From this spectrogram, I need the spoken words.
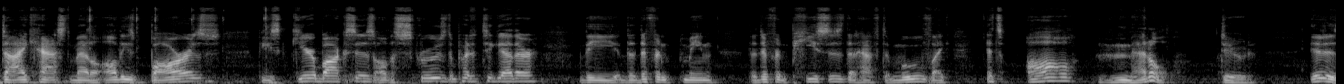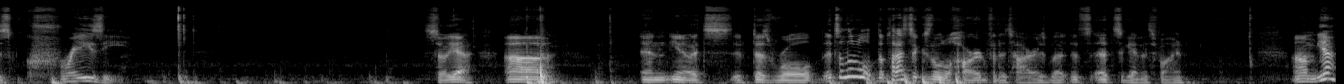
die cast metal. All these bars, these gearboxes, all the screws to put it together, the the different, I mean, the different pieces that have to move. Like, it's all metal, dude. It is crazy. So yeah, uh, and you know it's it does roll. It's a little the plastic is a little hard for the tires, but it's it's again it's fine. Um, yeah,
